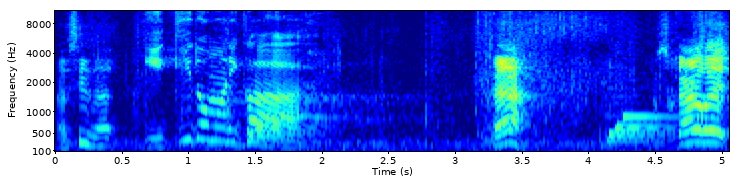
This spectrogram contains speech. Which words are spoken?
I see that. Ah! Scarlet!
